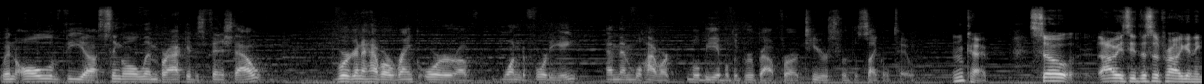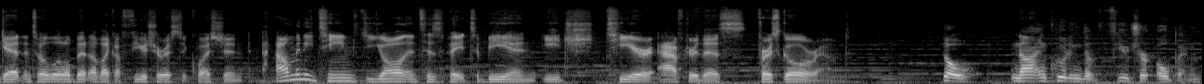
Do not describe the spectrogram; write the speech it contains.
when all of the uh, single elim bracket is finished out, we're gonna have our rank order of one to 48, and then we'll have our we'll be able to group out for our tiers for the cycle two. Okay. So obviously this is probably going to get into a little bit of like a futuristic question. How many teams do y'all anticipate to be in each tier after this first go around? So, not including the future open,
